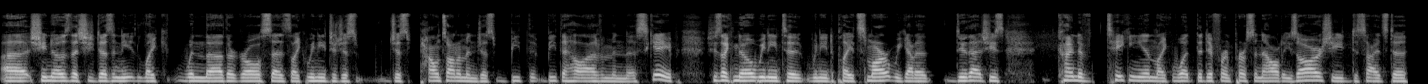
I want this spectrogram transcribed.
uh, she knows that she doesn't need like when the other girl says like we need to just just pounce on him and just beat the beat the hell out of him and escape she's like no we need to we need to play it smart we got to do that she's kind of taking in like what the different personalities are. She decides to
